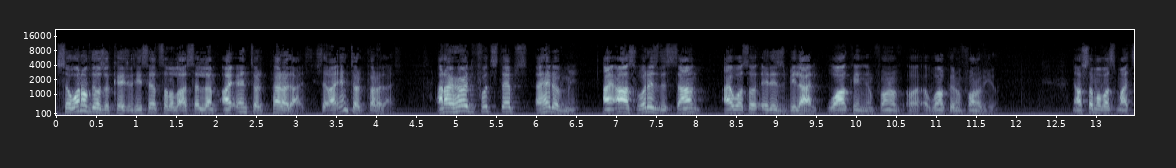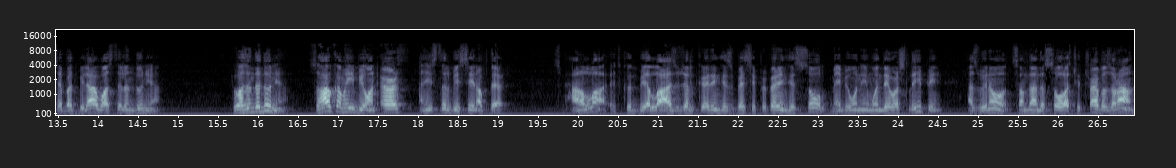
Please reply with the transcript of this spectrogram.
So one of those occasions, he said, ﷺ, I entered paradise. He said, I entered paradise. And I heard footsteps ahead of me. I asked, what is this sound? I was told, it is Bilal, walking in front of, uh, walking in front of you. Now some of us might say, but Bilal was still in dunya. He was in the dunya. So how come he be on earth and he still be seen up there? Subhanallah, it could be Allah Azza wa creating his basic, preparing his soul. Maybe when, he, when they were sleeping, as we know, sometimes the soul actually travels around.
